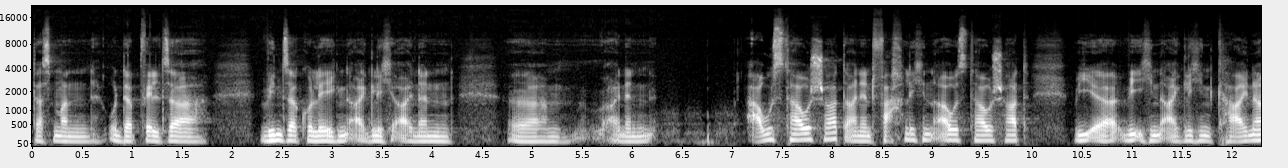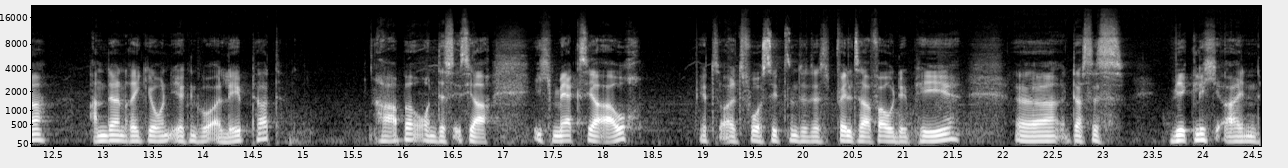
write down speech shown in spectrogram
dass man unter Pfälzer Winzerkollegen eigentlich einen, ähm, einen Austausch hat, einen fachlichen Austausch hat, wie, er, wie ich ihn eigentlich in keiner anderen Region irgendwo erlebt hat, habe. Und das ist ja, ich merke es ja auch, jetzt als Vorsitzender des Pfälzer VDP, äh, dass es wirklich ein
